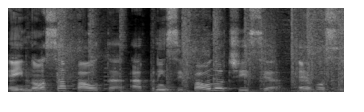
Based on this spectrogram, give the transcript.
Em nossa pauta, a principal notícia é você.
